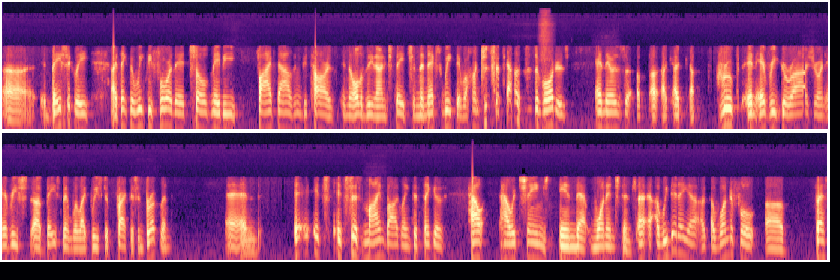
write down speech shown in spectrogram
Uh, basically, I think the week before they had sold maybe 5,000 guitars in all of the United States. And the next week, there were hundreds of thousands of orders. And there was a, a, a, a group in every garage or in every uh, basement where, like, we used to practice in Brooklyn. And it, it's it's just mind-boggling to think of how how it changed in that one instance. Uh, uh we did a, a, a wonderful uh, fest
